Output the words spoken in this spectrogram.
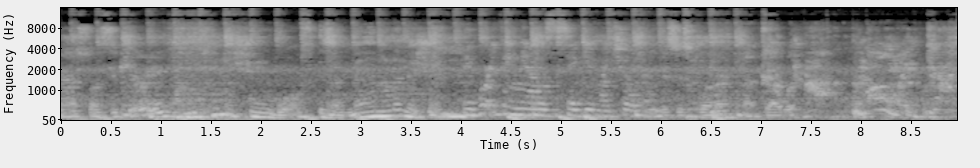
National security? Lieutenant Shane Wolf is a man on a mission. The important thing now is the safety of my children. Mrs. Plummer, I've dealt with. Ah, oh my God!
